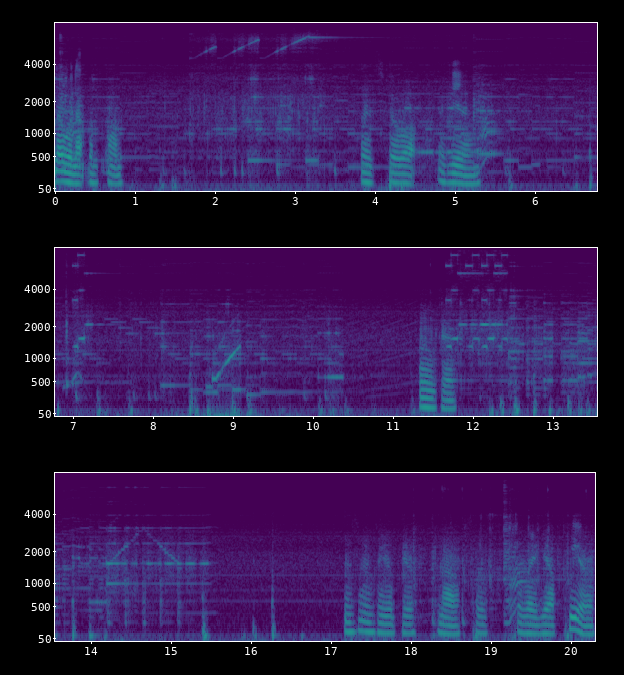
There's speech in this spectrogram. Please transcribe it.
That would not fun. Let's go up again. Okay. Is there anything up here? No, it's the way up here.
